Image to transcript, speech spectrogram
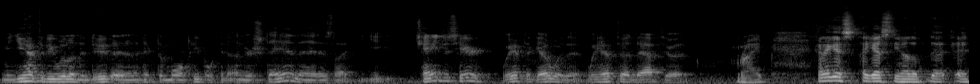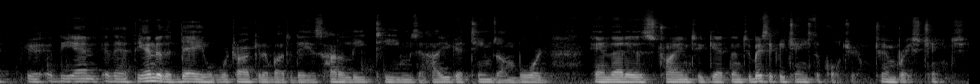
I mean, you have to be willing to do that. And I think the more people can understand that, is like, change is here. We have to go with it, we have to adapt to it. Right. And I guess I guess you know the, the, at, at the end at the end of the day, what we're talking about today is how to lead teams and how you get teams on board, and that is trying to get them to basically change the culture, to embrace change.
